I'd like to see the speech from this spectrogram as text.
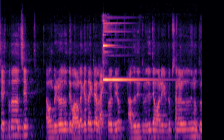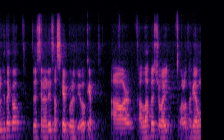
শেষ করতে যাচ্ছি এবং ভিডিও যদি ভালো লাগে থাকে একটা লাইক করে দিও। আর যদি তুমি যদি আমার ইউটিউব চ্যানেলে যদি নতুন হয়ে থাকো, তাহলে চ্যানেলটি সাবস্ক্রাইব করে দিও ওকে আর আল্লাহ হাফেজ, সবাই ভালো থাকে এবং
